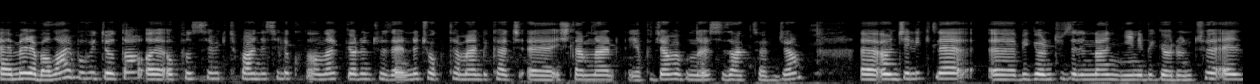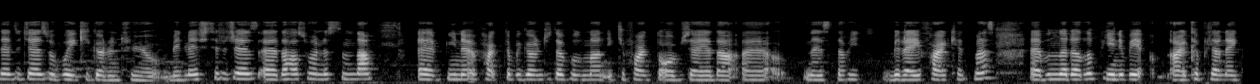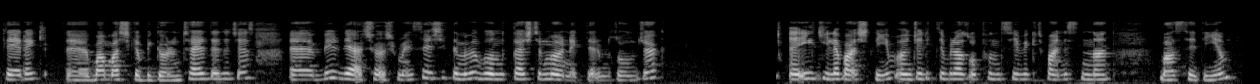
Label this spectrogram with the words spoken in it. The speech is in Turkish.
E, merhabalar, bu videoda e, OpenCV kütüphanesiyle kullanılarak görüntü üzerinde çok temel birkaç e, işlemler yapacağım ve bunları size aktaracağım. E, öncelikle e, bir görüntü üzerinden yeni bir görüntü elde edeceğiz ve bu iki görüntüyü birleştireceğiz. E, daha sonrasında e, yine farklı bir görüntüde bulunan iki farklı obje ya da e, nesne, birey fark etmez. E, bunları alıp yeni bir arka plan ekleyerek e, bambaşka bir görüntü elde edeceğiz. E, bir diğer çalışma ise eşitleme ve bulanıklaştırma örneklerimiz olacak. E, ilk ile başlayayım. Öncelikle biraz OpenCV kütüphanesinden bahsedeyim.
